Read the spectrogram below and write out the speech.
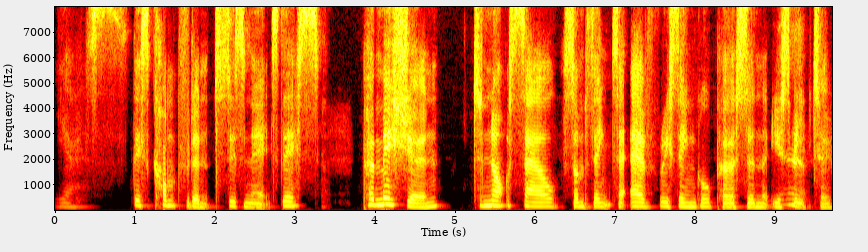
Yes. This confidence, isn't it? This permission to not sell something to every single person that you yeah. speak to.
